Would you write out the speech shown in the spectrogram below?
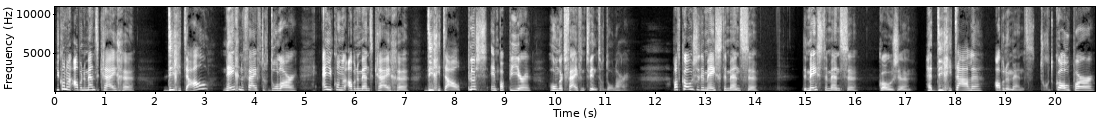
Je kon een abonnement krijgen digitaal, 59 dollar. En je kon een abonnement krijgen digitaal plus in papier, 125 dollar. Wat kozen de meeste mensen? De meeste mensen kozen het digitale abonnement. Goedkoper.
